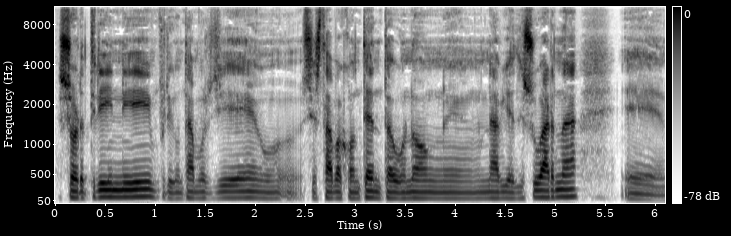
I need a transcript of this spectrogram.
Sortrini, preguntámoslle se estaba contenta ou non en Navia de Suarna eh,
